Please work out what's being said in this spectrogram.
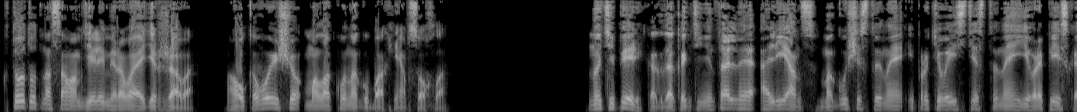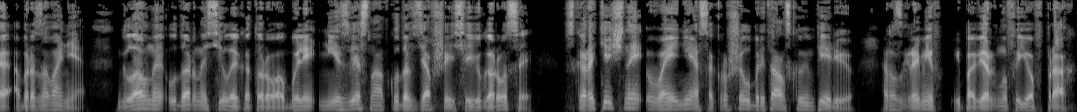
кто тут на самом деле мировая держава, а у кого еще молоко на губах не обсохло. Но теперь, когда континентальный альянс, могущественное и противоестественное европейское образование, главной ударной силой которого были неизвестно откуда взявшиеся югоросы, скоротечной войне сокрушил Британскую империю, разгромив и повергнув ее в прах,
